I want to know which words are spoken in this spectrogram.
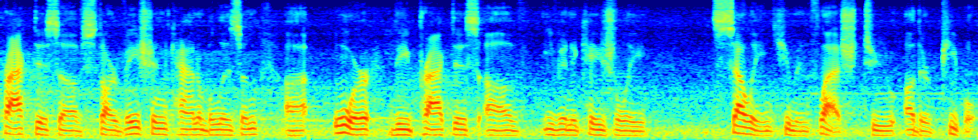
practice of starvation cannibalism uh, or the practice of even occasionally selling human flesh to other people.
